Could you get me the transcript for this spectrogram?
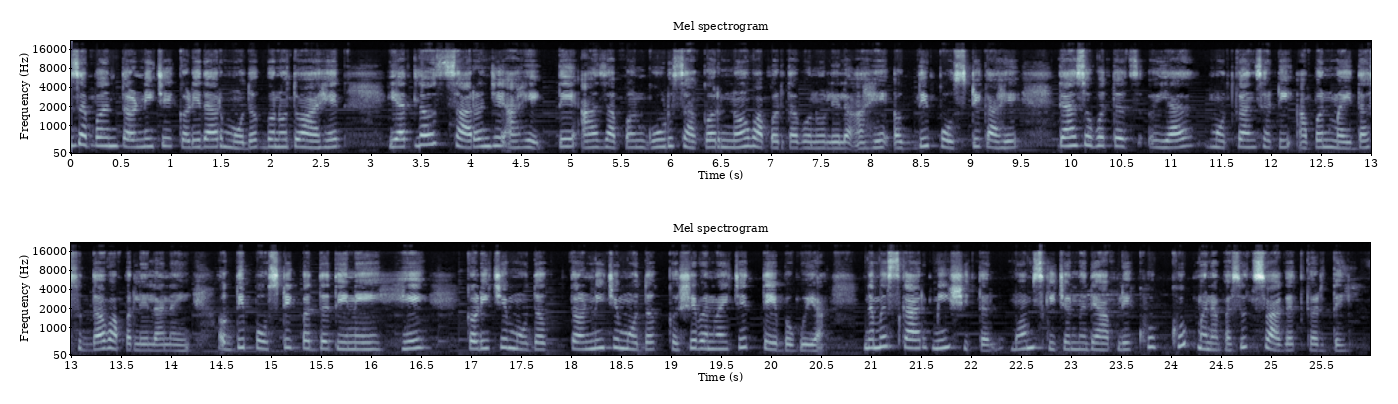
आज आपण तळणीचे कडीदार मोदक बनवतो आहेत. यातलं सारण जे आहे ते आज आपण गूळ साखर न वापरता बनवलेलं आहे. अगदी पौष्टिक आहे. त्यासोबतच या मोदकांसाठी आपण मैदासुद्धा वापरलेला नाही. अगदी पौष्टिक पद्धतीने हे कडीचे मोदक तळणीचे मोदक कसे बनवायचे ते बघूया. नमस्कार मी शीतल. मॉम्स किचनमध्ये आपले खूप खूप मनापासून स्वागत करते.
